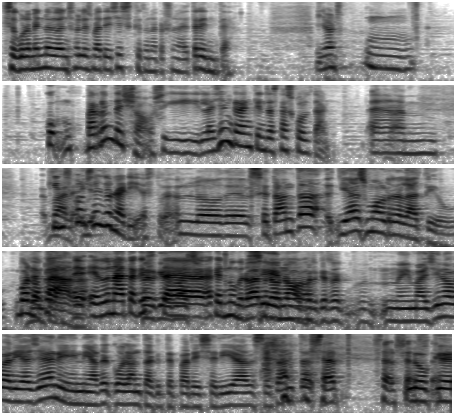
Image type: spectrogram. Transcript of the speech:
segurament no deuen ser les mateixes que d'una persona de 30. Llavors, mm, com, parlem d'això, o sigui, la gent gran que ens està escoltant, eh, Quins vale. consells donaries tu? Lo del 70 ja és molt relatiu. Bueno, clar, he, he donat aquesta, no aquest número, eh, sí, però no... no perquè m'imagino varia gent i n'hi ha de 40 que te pareixeria de 70. cert, cert, cert. El que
